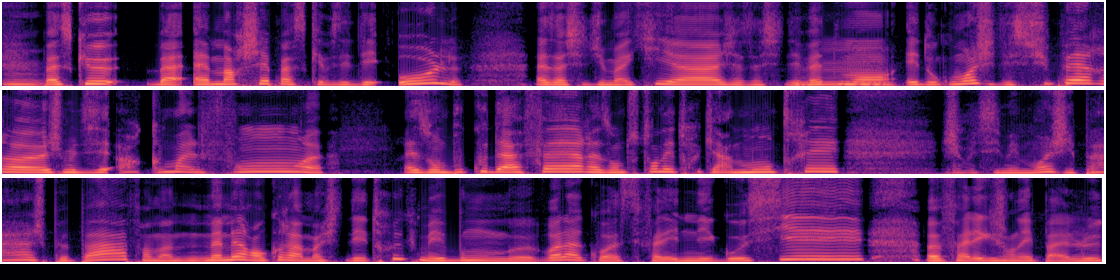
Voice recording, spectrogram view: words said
Mm. parce que bah, elles marchaient parce qu'elles faisaient des hauls, elles achetaient du maquillage, elles achetaient des Mhm. vêtements. Et donc moi j'étais super, euh, je me disais oh, comment elles font, elles ont beaucoup d'affaires, elles ont tout le temps des trucs à montrer. Et je me disais mais moi j'ai pas, je peux pas. Enfin ma, ma mère encore elle m'achetait des trucs, mais bon euh, voilà quoi, il fallait négocier, euh, fallait que j'en ai pas le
